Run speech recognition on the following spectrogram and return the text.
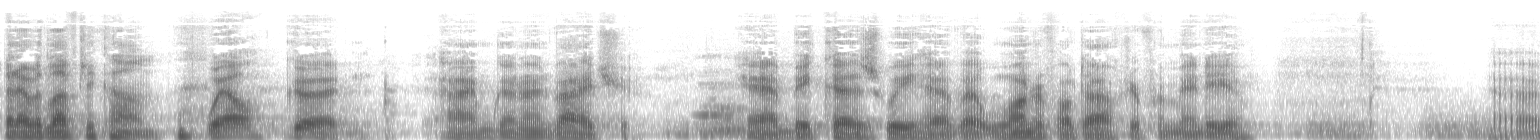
but I would love to come. Well, good. I'm going to invite you uh, because we have a wonderful doctor from India. Uh,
